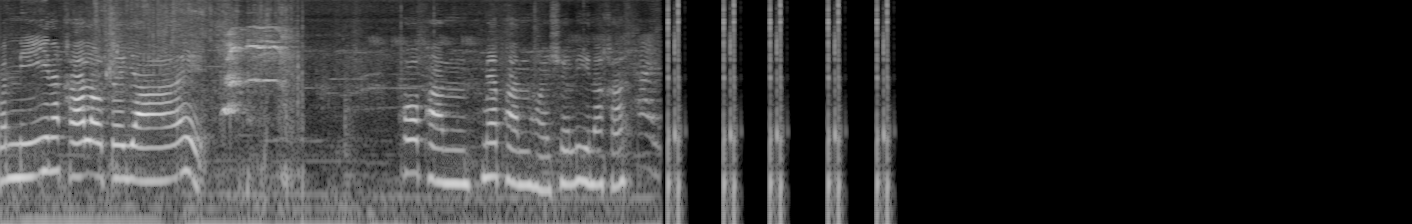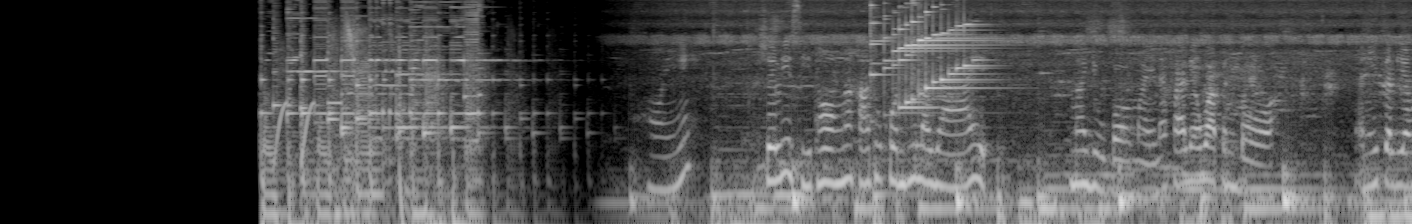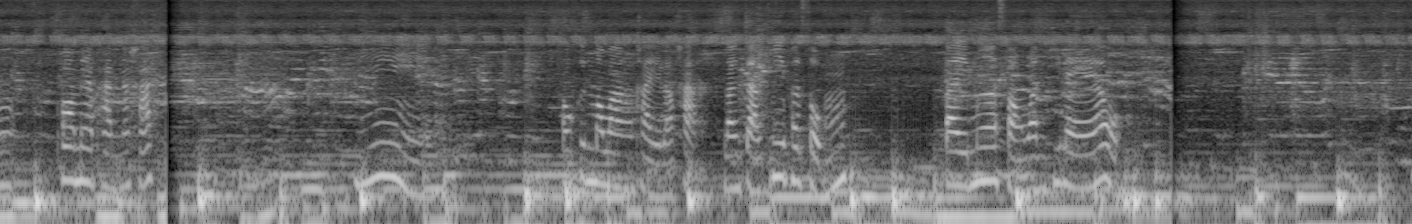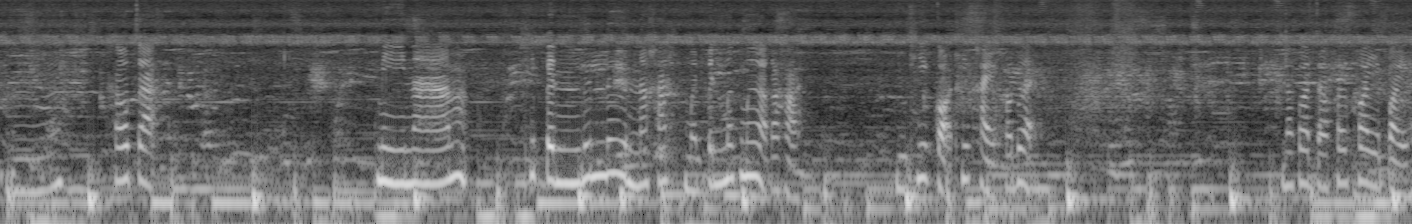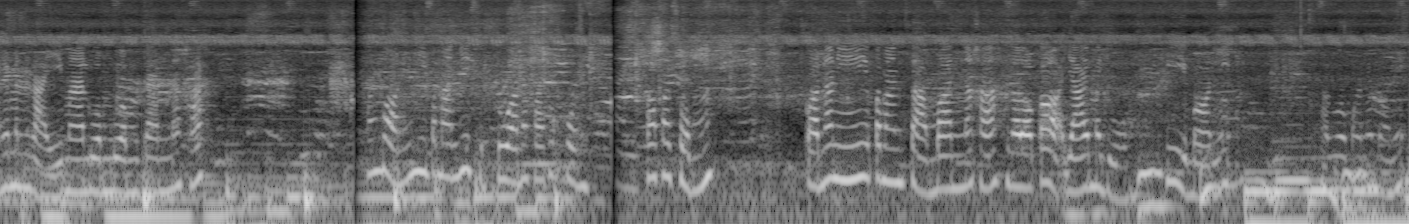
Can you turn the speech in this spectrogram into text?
วันนี้นะคะเราจะย้าย พ่อพันธุ์แม่พันธุ์หอยเชอรี่นะคะหอยเชอรี่สีทองนะคะ ทุกคนที่เราย้ายมาอยู่บ่อใหม่นะคะ เรียกว่าเป็นบ่อ อันนี้จะเลี้ยงพ่อแม่พันธุ์นะคะ นี่เขาขึ้นมาวางไข่แล้วค่ะ หลังจากที่ผสมไปเมื่อสองวันที่แล้วเขาจะมีน้ำที่เป็นลื่นๆนะคะ เหมือนเป็นเมือกๆอะค่ะ อยู่ที่เกาะที่ไข่เขาด้วย แล้วก็จะค่อยๆ ปล่อยให้มันไหลมารวมๆกันนะคะ ทั้งบ่อนี้มีประมาณ 20 ตัวนะคะ ทุกคนก็ผสม ก่อนหน้านี้ประมาณ 3 วันนะคะ แล้วเราก็ย้ายมาอยู่ที่บ่อนี้มารวมกันในบ่อนี้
